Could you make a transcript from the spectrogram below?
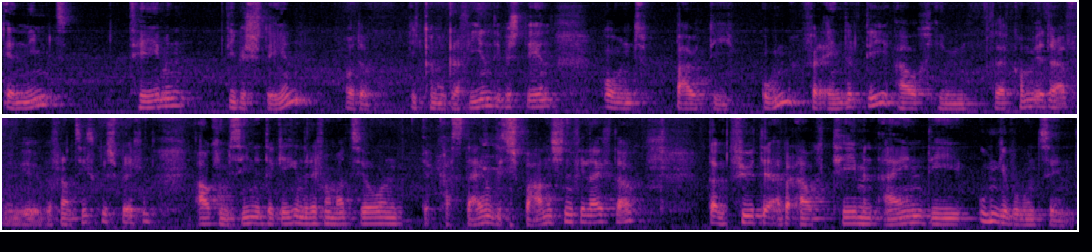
Er nimmt Themen, die bestehen, oder Ikonografien, die bestehen, und baut die um, verändert die, auch im, vielleicht kommen wir darauf, wenn wir über Franziskus sprechen, auch im Sinne der Gegenreformation, der Kasteiung des Spanischen vielleicht auch. Dann führt er aber auch Themen ein, die ungewohnt sind.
